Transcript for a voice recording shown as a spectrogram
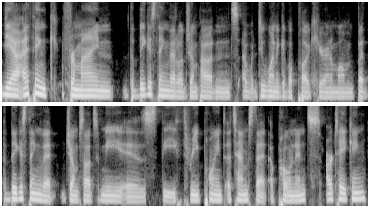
Yeah, I think for mine, the biggest thing that'll jump out, and I do want to give a plug here in a moment, but the biggest thing that jumps out to me is the three point attempts that opponents are taking.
